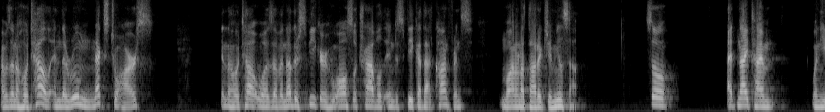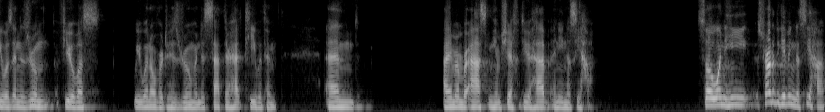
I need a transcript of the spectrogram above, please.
I was in a hotel, and the room next to ours in the hotel was of another speaker who also traveled in to speak at that conference, Maulana Tariq Jamil Saab. So at nighttime, when he was in his room, a few of us, we went over to his room and just sat there, had tea with him. And I remember asking him, Sheikh, do you have any nasiha? So when he started giving nasiha,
